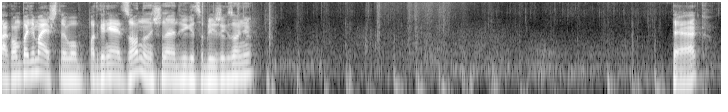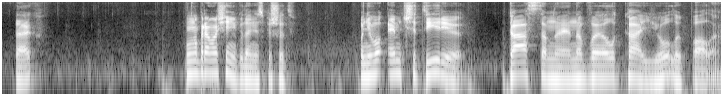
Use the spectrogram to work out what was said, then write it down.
Так, он понимает, что его подгоняет зона, начинает двигаться ближе к зоне. Так, так. Он прям вообще никуда не спешит. У него М4 кастомная на ВЛК, елы-пала.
